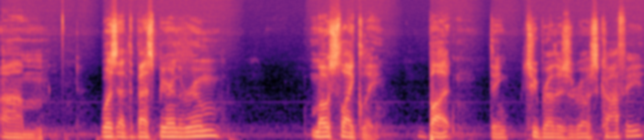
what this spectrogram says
Um, was that the best beer in the room? Most likely, but think Two Brothers would roast coffee.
